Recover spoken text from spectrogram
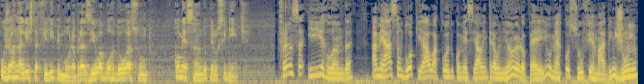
o jornalista Felipe Moura Brasil abordou o assunto, começando pelo seguinte: França e Irlanda ameaçam bloquear o acordo comercial entre a União Europeia e o Mercosul firmado em junho,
